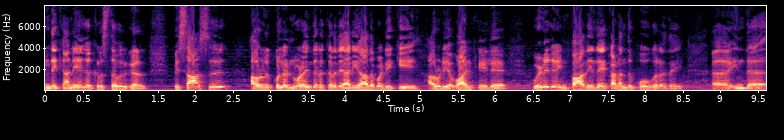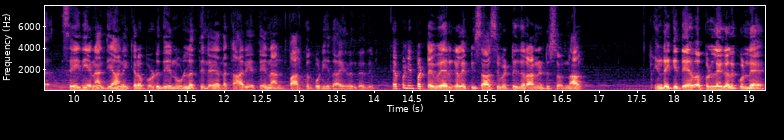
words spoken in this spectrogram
இன்றைக்கு அநேக கிறிஸ்தவர்கள் பிசாசு அவர்களுக்குள்ளே நுழைந்திருக்கிறதை அறியாதபடிக்கு அவருடைய வாழ்க்கையிலே விழுகையின் பாதையிலே கடந்து போகிறதை இந்த செய்தியை நான் தியானிக்கிற பொழுது என் உள்ளத்திலே அந்த காரியத்தை நான் பார்க்கக்கூடியதாக இருந்தது. எப்படிப்பட்ட வேர்களை பிசாசு வெட்டுகிறான் என்று சொன்னால் இன்றைக்கு தேவ பிள்ளைகளுக்குள்ளே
